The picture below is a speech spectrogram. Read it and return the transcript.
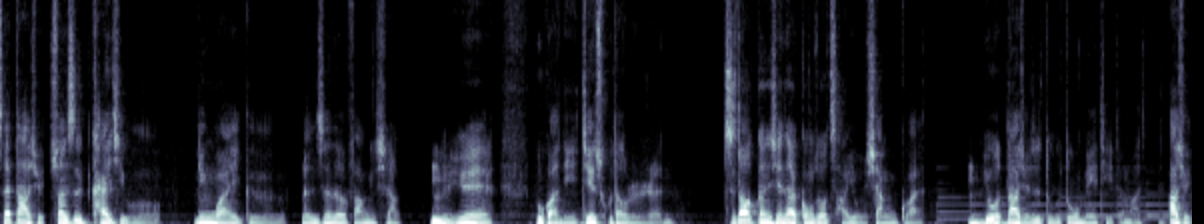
在大学算是开启我。另外一个人生的方向，嗯，因为不管你接触到的人，直到跟现在工作才有相关。嗯，因为我大学是读多媒体的嘛，大学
